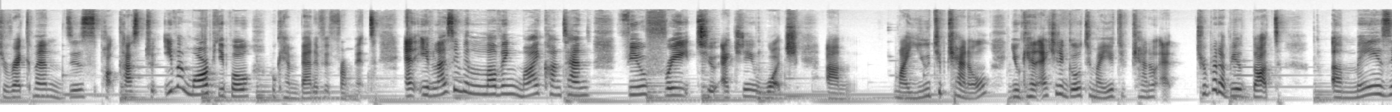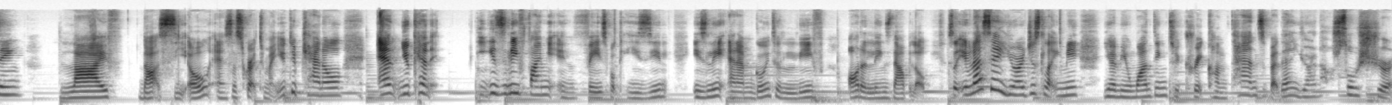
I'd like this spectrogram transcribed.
to recommend this podcast to even more people who can benefit from it. And if let's say you've been loving my content, feel free to actually watch um, my YouTube channel. You can actually go to my YouTube channel at www.amazinglife.co and subscribe to my YouTube channel. And you can easily find me in Facebook easy, easily, and I'm going to leave all the links down below. So if let's say you're just like me, you have been wanting to create content, but then you're not so sure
